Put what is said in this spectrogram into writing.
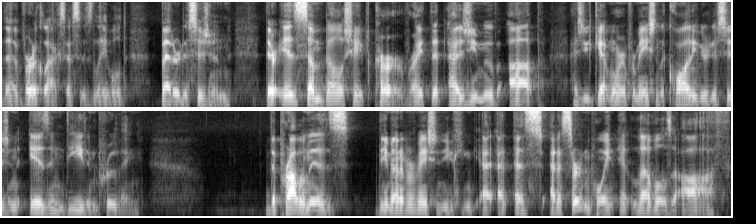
the vertical axis is labeled better decision. There is some bell-shaped curve, right? That as you move up, as you get more information, the quality of your decision is indeed improving. The problem is the amount of information you can at, at, as, at a certain point it levels off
